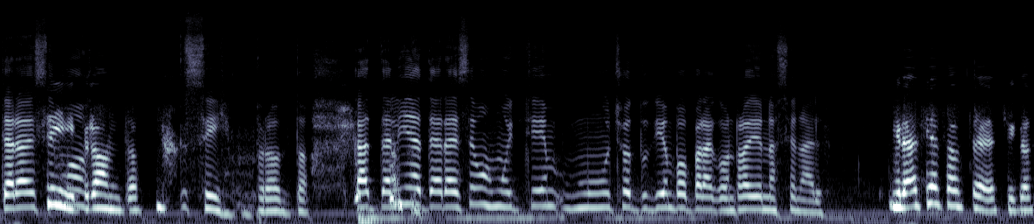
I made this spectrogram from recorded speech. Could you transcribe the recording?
Te agradecemos. Sí, pronto. Sí, pronto. Catalina, te agradecemos muy mucho tu tiempo para con Radio Nacional. Gracias a ustedes, chicos.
